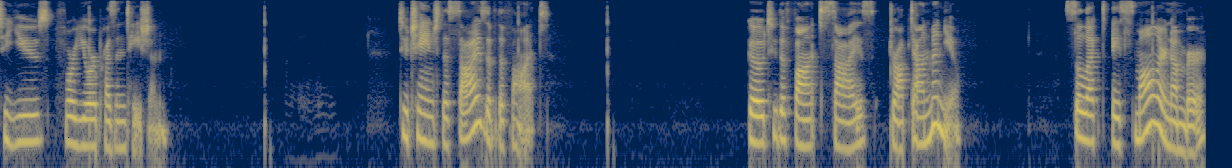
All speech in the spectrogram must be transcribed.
to use for your presentation. To change the size of the font, go to the Font Size drop-down menu. Select a smaller number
